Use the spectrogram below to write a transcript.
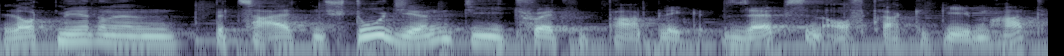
Laut mehreren bezahlten Studien, die Trade Republic selbst in Auftrag gegeben hat,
